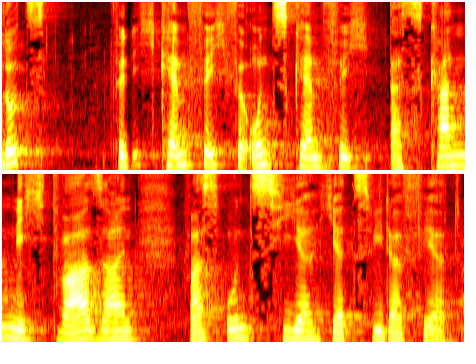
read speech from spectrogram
Lutz, für dich kämpfe ich, für uns kämpfe ich. Das kann nicht wahr sein, was uns hier jetzt widerfährt.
